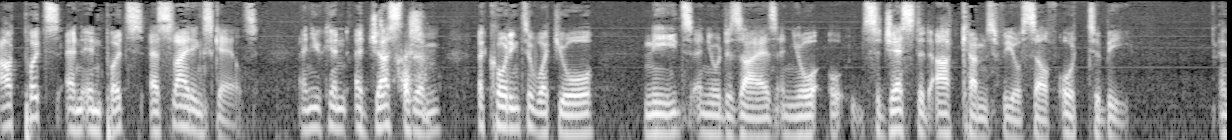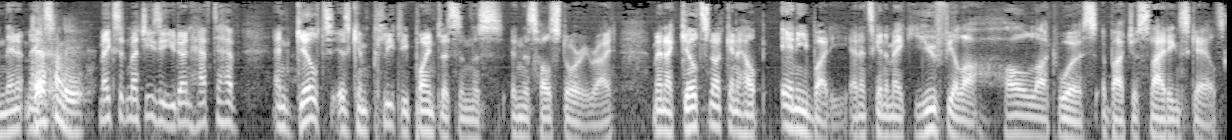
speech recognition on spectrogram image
outputs and inputs as sliding scales. And you can adjust them according to what your needs and your desires and your uh, suggested outcomes for yourself ought to be. And then it makes it, makes it much easier. You don't have to have, and guilt is completely pointless in this in this whole story, right? I mean, like, guilt's not going to help anybody, and it's going to make you feel a whole lot worse about your sliding scales.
